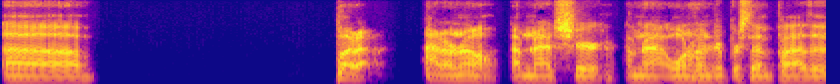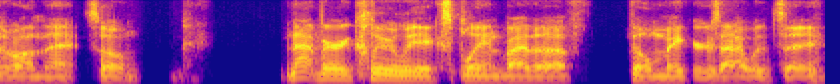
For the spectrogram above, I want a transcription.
Uh, but I don't know. I'm not sure. I'm not 100% positive on that. So, not very clearly explained by the filmmakers, I would say.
